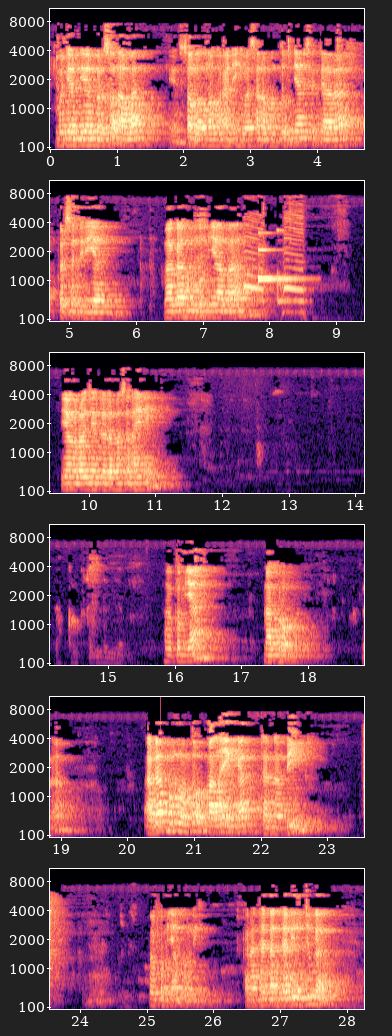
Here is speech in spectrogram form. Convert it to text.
kemudian dia bersolawat, ya, Sallallahu Alaihi Wasallam untuknya secara bersendirian, maka hukumnya apa? Yang rajin dalam masalah ini hukumnya makruh. Nah, adapun untuk malaikat dan nabi hukumnya boleh. Karena datang dalil juga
